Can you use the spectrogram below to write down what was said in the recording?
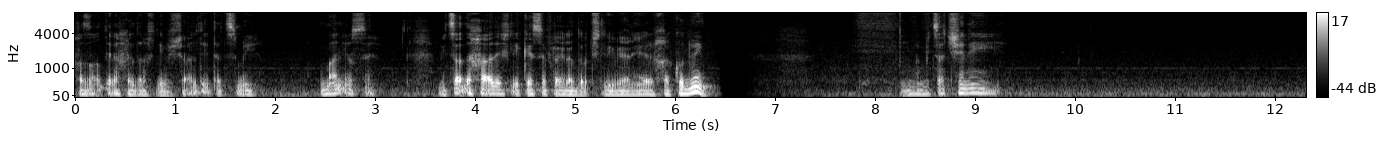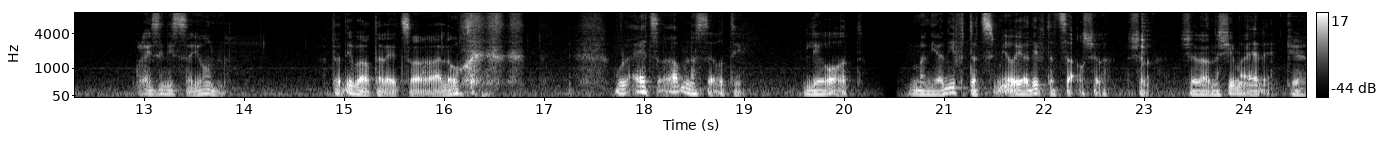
חזרתי לחדר שלי ושאלתי את עצמי, מה אני עושה? מצד אחד יש לי כסף לילדות שלי ואני ערך הקודמים. ומצד שני, אולי זה ניסיון. אתה דיברת על עץ הרע, לא? אולי עץ הרע מנסה אותי, לראות אם אני אעדיף את עצמי או אעדיף את הצער של, של, של האנשים האלה. כן.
